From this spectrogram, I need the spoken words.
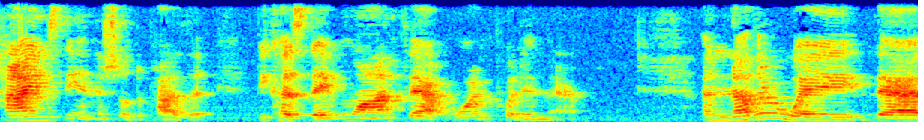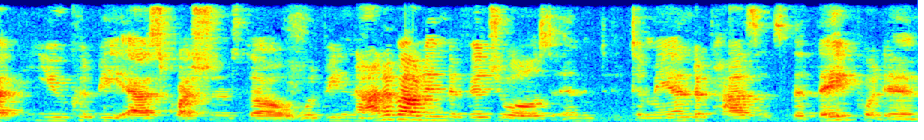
times the initial deposit because they want that one put in there. Another way that you could be asked questions, though, would be not about individuals and demand deposits that they put in,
